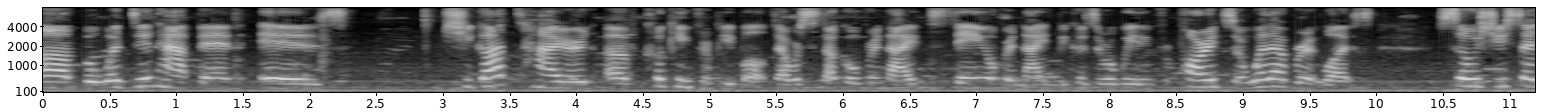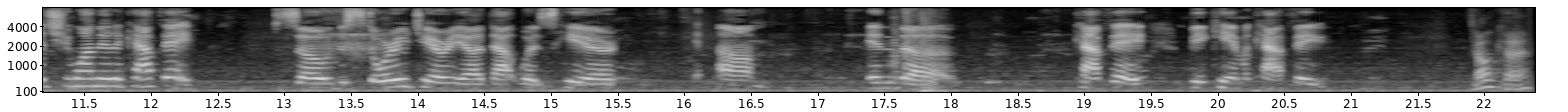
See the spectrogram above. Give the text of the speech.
Um, but what did happen is she got tired of cooking for people that were stuck overnight, staying overnight because they were waiting for parts or whatever it was. So she said she wanted a cafe. So the storage area that was here um, in the cafe became a cafe. Okay,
